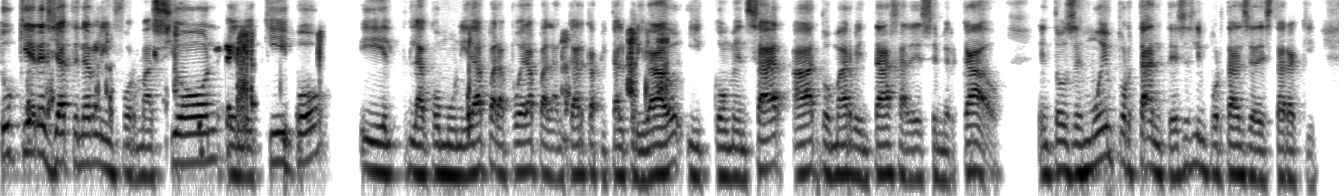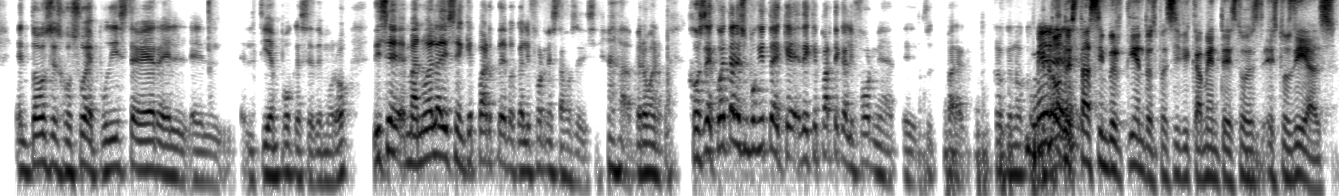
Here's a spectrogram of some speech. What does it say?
tú quieres ya tener la información, el equipo y la comunidad para poder apalancar capital privado y comenzar a tomar ventaja de ese mercado. Entonces, muy importante, esa es la importancia de estar aquí. Entonces, Josué, ¿pudiste ver el, el, tiempo que se demoró? Dice, Manuela dice, ¿en qué parte de California está José? Dice. Pero bueno, José, cuéntales un poquito de qué, de qué parte de California. Eh, para, creo que no. ¿Dónde estás invirtiendo específicamente estos, estos días?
